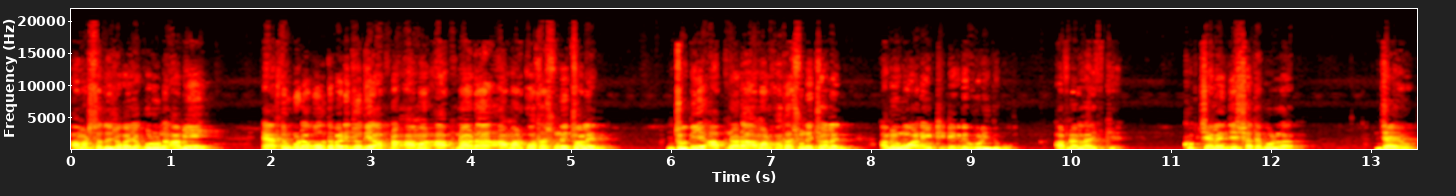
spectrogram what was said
আমার সাথে যোগাযোগ করুন। আমি এতগুলো বলতে পারি, যদি আপনা, আমার, আপনারা আমার কথা শুনে চলেন, যদি আপনারা আমার কথা শুনে চলেন, আমি ওয়ান এইটি ডিগ্রি ঘুরিয়ে দেবো আপনার লাইফকে খুব চ্যালেঞ্জের সাথে বললাম। যাই হোক,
